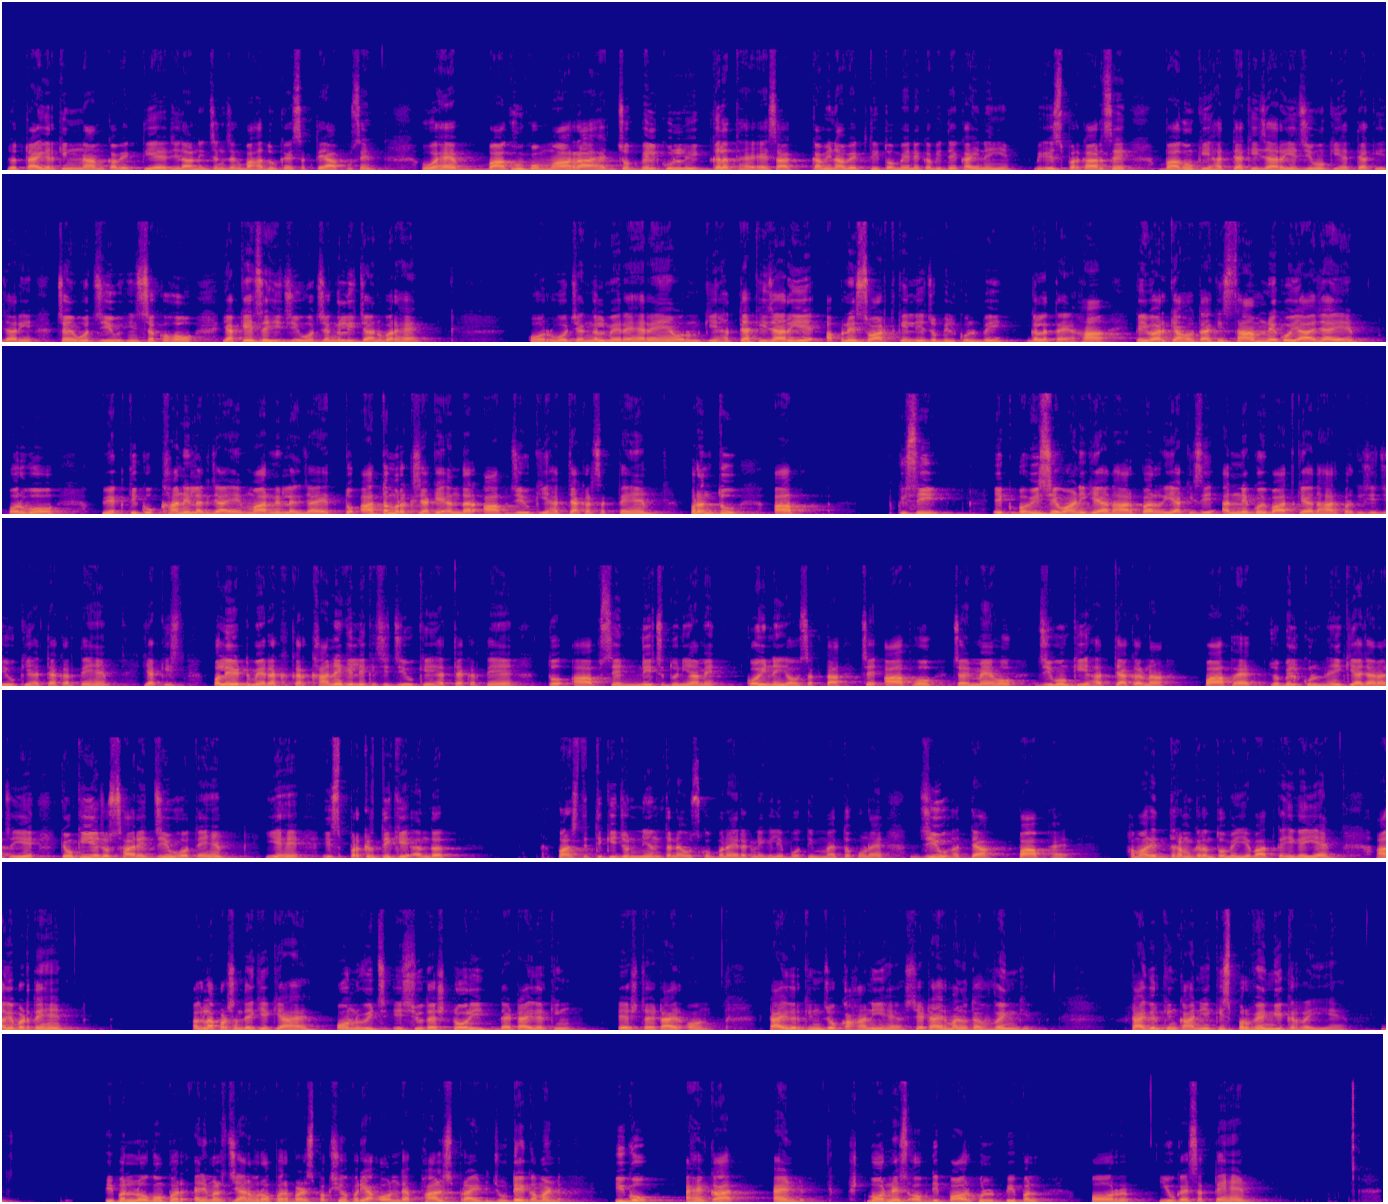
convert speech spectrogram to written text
जो टाइगर किंग नाम का व्यक्ति है, जिलानी जंग जंग बहादुर कह सकते हैं आप उसे, वह बाघों को मार रहा है, जो बिल्कुल ही गलत है। ऐसा कमीना व्यक्ति तो मैंने कभी देखा ही नहीं है। इस प्रकार से बाघों की हत्या की जा रही है, जीवों की हत्या की जा रही है, चाहे वो जीव हिंसक हो या कैसे ही जीव, वो जंगली जानवर है। और वो जंगल में रह रहे हैं और उनकी हत्या की जा रही है अपने स्वार्थ के लिए, जो बिल्कुल भी गलत है। हाँ कई बार क्या होता है कि सामने कोई आ जाए और वो व्यक्ति को खाने लग जाए, मारने लग जाए तो आत्मरक्षा के अंदर आप जीव की हत्या कर सकते हैं। परंतु आप किसी एक भविष्यवाणी के आधार पर या किसी अन्य कोई बात के आधार पर किसी जीव की हत्या करते हैं या किस प्लेट में रख कर खाने के लिए किसी जीव की हत्या करते हैं तो आपसे नीच दुनिया में कोई नहीं हो सकता। चाहे आप हो, चाहे मैं हो, जीवों की हत्या करना पाप है, जो बिल्कुल नहीं किया जाना चाहिए, क्योंकि ये जो सारे जीव होते हैं यह इस प्रकृति के अंदर। पारिस्थितिकी जो नियंत्रण है, उसको बनाए रखने के लिए बहुत ही महत्वपूर्ण है। जीव हत्या पाप है। हमारे धर्म ग्रंथों में यह बात कही गई है। आगे बढ़ते हैं। अगला प्रश्न देखिए क्या है। On which issue the story the tiger king a on tiger king जो कहानी है सेटायर मान होता है व्यंग्य। टाइगर किंग कहानी है, किस पर व्यंग्य कर रही है? पीपल लोगों पर, एनिमल्स जानवरों पर, बर्ड्स पक्षियों पर या ऑन द फॉल्स प्राइड झूठे घमंड, ईगो, अहंकार and stubbornness of the powerful people और यू कह सकते हैं,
